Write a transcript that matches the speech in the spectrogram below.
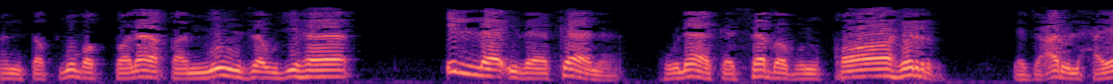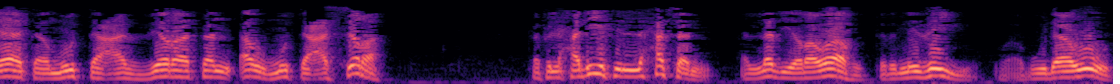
أن تطلب الطلاق من زوجها إلا إذا كان هناك سبب قاهر يجعل الحياة متعذرة أو متعسرة. ففي الحديث الحسن الذي رواه الترمذي وأبو داود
